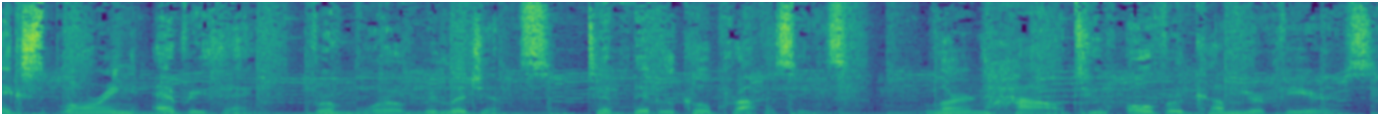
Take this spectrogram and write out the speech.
exploring everything from world religions to biblical prophecies. Learn how to overcome your fears,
